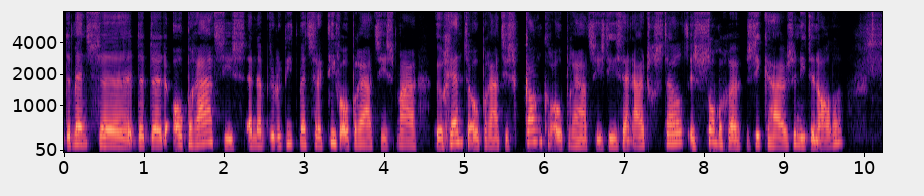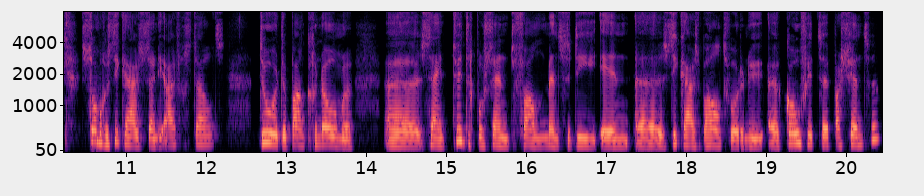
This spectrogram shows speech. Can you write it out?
de mensen, de, de, de, operaties, en dat bedoel ik niet met selectieve operaties, maar urgente operaties, kankeroperaties, die zijn uitgesteld in sommige ziekenhuizen, niet in alle. Sommige ziekenhuizen zijn die uitgesteld. Door de bank genomen uh, zijn 20% van mensen die in uh, ziekenhuis behandeld worden nu COVID-patiënten.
